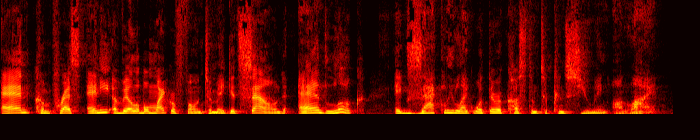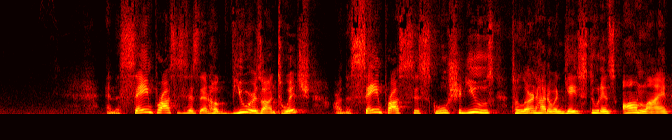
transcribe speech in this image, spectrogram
and compress any available microphone to make it sound and look exactly like what they're accustomed to consuming online. And the same processes that hook viewers on Twitch are the same processes schools should use to learn how to engage students online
